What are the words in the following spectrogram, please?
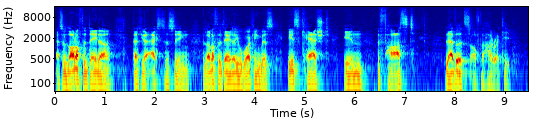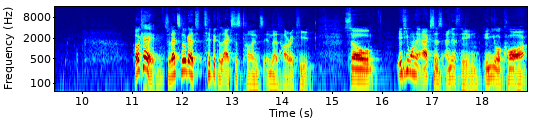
As a lot of the data that you're accessing, a lot of the data you're working with is cached in the fast levels of the hierarchy. Okay, so let's look at typical access times in that hierarchy. So if you want to access anything in your core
